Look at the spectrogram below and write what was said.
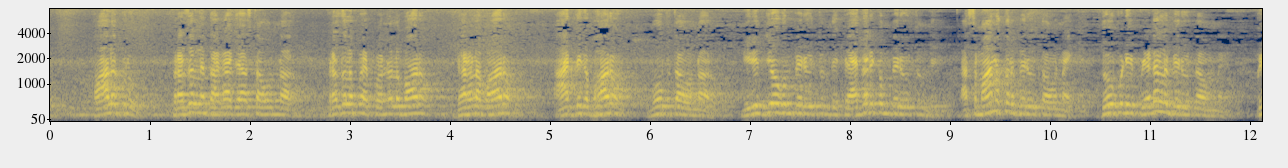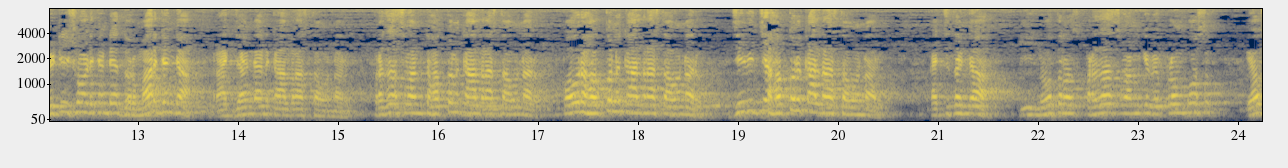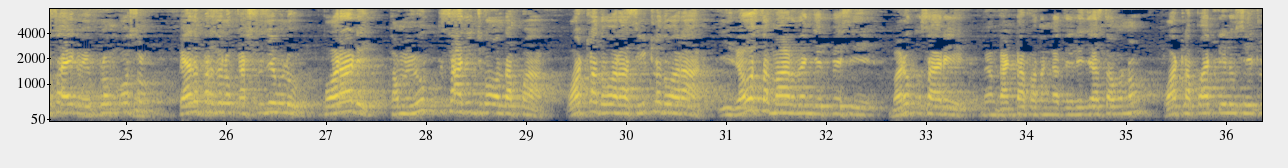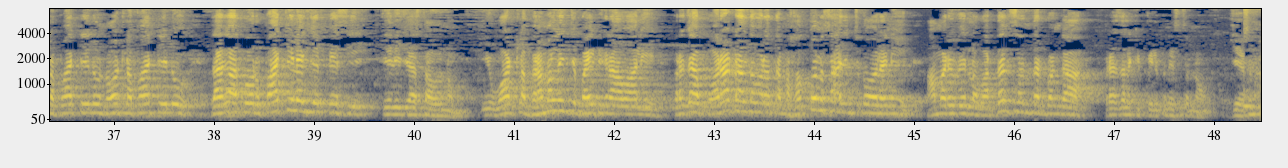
పాలకులు ప్రజల్ని దగా చేస్తూ ఉన్నారు. ప్రజలపై పన్నుల భారం ధరల భారం ఆర్థిక భారం మోపుతా ఉన్నారు. నిరుద్యోగం పెరుగుతుంది పేదరికం పెరుగుతుంది అసమానతలు పెరుగుతూ ఉన్నాయి దోపిడీ పీడలు పెరుగుతూ ఉన్నాయి. బ్రిటిష్ వాడి కంటే దుర్మార్గంగా రాజ్యాంగాన్ని కాలరాస్తూ ఉన్నారు. ప్రజాస్వామిక హక్కులను కాలు రాస్తా ఉన్నారు. పౌర హక్కులను కాలరాస్తూ ఉన్నారు. జీవించే హక్కును కాలరాస్తూ ఉన్నారు. ఖచ్చితంగా ఈ నూతన ప్రజాస్వామిక విప్లవం కోసం వ్యవసాయక విప్లవం కోసం పేద ప్రజలు కష్టజీవులు పోరాడి తమ విముక్తి సాధించుకోవాలి తప్ప ఓట్ల ద్వారా సీట్ల ద్వారా ఈ వ్యవస్థ మారదని చెప్పేసి మరొకసారి మేము ఘంటాపథంగా తెలియజేస్తా ఉన్నాం. ఓట్ల పార్టీలు సీట్ల పార్టీలు నోట్ల పార్టీలు దగాకోరు పార్టీలు అని చెప్పేసి తెలియజేస్తా ఉన్నాం. ఈ ఓట్ల భ్రమల నుంచి బయటకు రావాలి. ప్రజా పోరాటాల ద్వారా తమ హక్కులు సాధించుకోవాలని అమరవీరుల వర్ధన సందర్భంగా ప్రజలకి పిలుపునిస్తున్నాం.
